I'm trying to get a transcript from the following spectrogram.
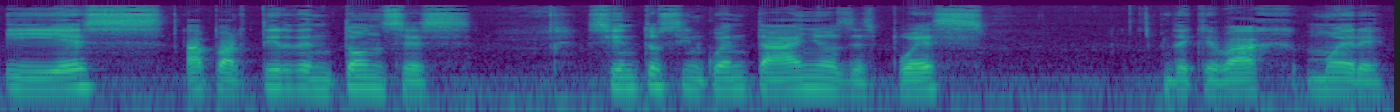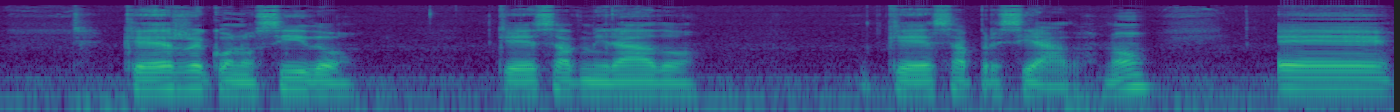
Y es a partir de entonces, 150 años después de que Bach muere, que es reconocido, que es admirado, que es apreciado, ¿no? Eh,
